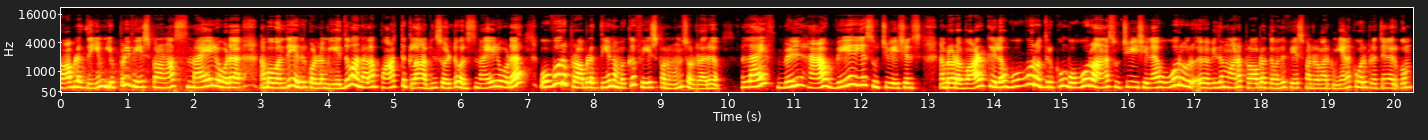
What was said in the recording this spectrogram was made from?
ப்ராப்ளத்தையும் எப்படி ஃபேஸ் பண்ணோம்னா ஸ்மைலோட நம்ம வந்து எதிர்கொள்ளணும். எதுவாக இருந்தாலும் பார்த்துக்கலாம் அப்படின்னு சொல்லிட்டு ஒரு ஸ்மைலோட ஒவ்வொரு ப்ராப்ளத்தையும் நமக்கு ஃபேஸ் பண்ணணும்னு சொல்கிறாரு life will have various situations நம்மளோட வாழ்க்கையில் ஒவ்வொருத்தருக்கும் ஒவ்வொரு ஆன சுச்சுவேஷனை ஒவ்வொரு விதமான ப்ராப்ளத்தை வந்து ஃபேஸ் பண்ணுற மாதிரி இருக்கும். எனக்கு ஒரு பிரச்சனை இருக்கும்.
